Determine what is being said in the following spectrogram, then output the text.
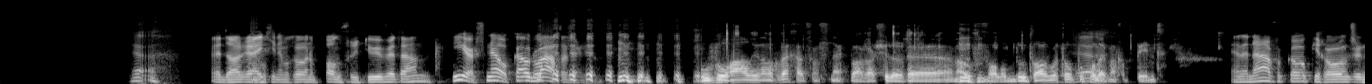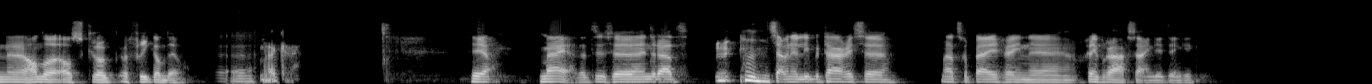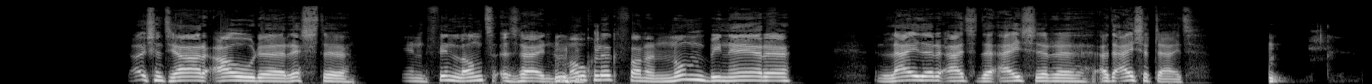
Ja. En dan rijd je hem gewoon een pan frituurvet aan. Hier, snel, koud water. Hoeveel haal je dan nog weg uit zo'n snackbar als je er uh, een overval op doet? Dan wordt op ja. alleen maar gepint. En daarna verkoop je gewoon zijn uh, handen als krook, uh, frikandel. Lekker. Ja, maar ja, dat is inderdaad, zou in een libertarische maatschappij geen, geen vraag zijn, dit denk ik. Duizend jaar oude resten in Finland zijn mogelijk van een non-binaire leider uit de, ijzer, uit de ijzertijd.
